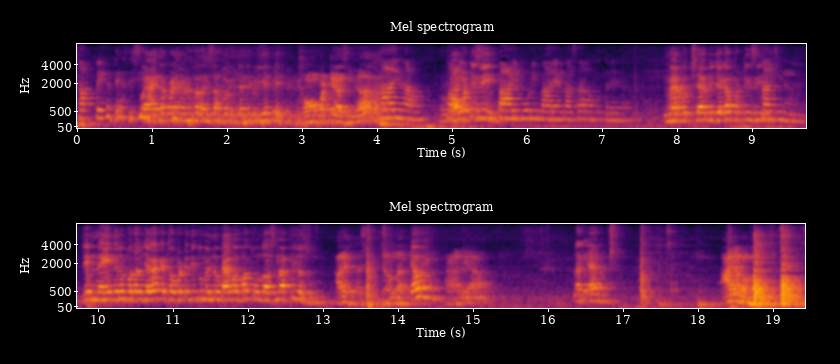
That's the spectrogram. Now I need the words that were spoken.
ਸੱਪੇ ਕੱਢਿਆ ਸੀ। ਉਹ ਐਂ ਤਾਂ ਬਣੇ ਮੈਨੂੰ ਪਤਾ ਨਹੀਂ ਸੱਪ ਕੱਢਿਆ ਦੀ ਕੁੜੀ ਹੈ ਥਾਂ ਪੱਟਿਆ ਸੀਗਾ? ਹਾਂ ਜੀ ਹਾਂ। ਹਾਂ, ਪੱਟੀ ਸੀ? ਪਾਣੀ ਪੂਣੀ ਮਾਰਿਆ ਖਾਸਾ ਉਹ ਕਰੇਗਾ ਮੈਂ ਪੁੱਛਿਆ ਵੀ ਜਗ੍ਹਾ ਪੱਟੀ ਸੀ। ਹਾਂਜੀ ਹਾਂ। ਜੇ ਨਹੀਂ ਤੈਨੂੰ ਪਤਾ ਵੀ ਜਗ੍ਹਾ ਕਿੱਥੋਂ ਪੱਟੀ ਦੀ ਤੂੰ ਮੈਨੂੰ ਕਹਿ ਬਾਬਾ ਤੂੰ ਦੱਸ ਮੈਂ ਆਪੇ ਦੱਸੂ। ਆਏ ਹਾਏ ਜਾਉਂਦਾ। ਕਿਉਂ ਬਈ? ਆ ਗਿਆ ਲੈ ਕਹਿ। ਆ ਜਾ ਬੰਦਾ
